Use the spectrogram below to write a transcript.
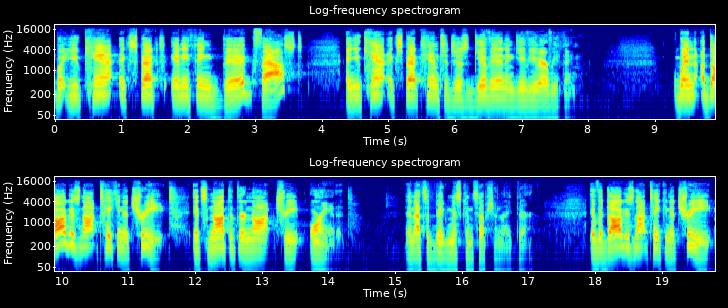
but you can't expect anything big fast, and you can't expect him to just give in and give you everything. When a dog is not taking a treat, it's not that they're not treat oriented. And that's a big misconception right there. If a dog is not taking a treat,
